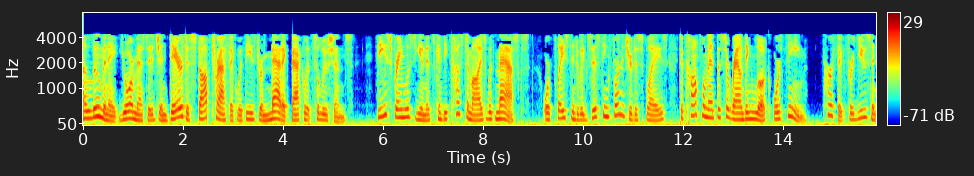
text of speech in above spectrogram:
Illuminate your message and dare to stop traffic with these dramatic backlit solutions. These frameless units can be customized with masks or placed into existing furniture displays to complement the surrounding look or theme. Perfect for use in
